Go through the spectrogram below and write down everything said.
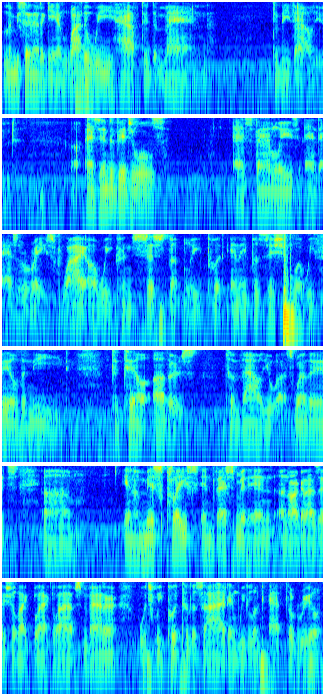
Let me say that again. Why do we have to demand to be valued? Uh, as individuals, as families and as a race? Why are we consistently put in a position where we feel the need to tell others to value us, whether it's um, in a misplaced investment in an organization like Black Lives Matter, which we put to the side and we look at the real,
